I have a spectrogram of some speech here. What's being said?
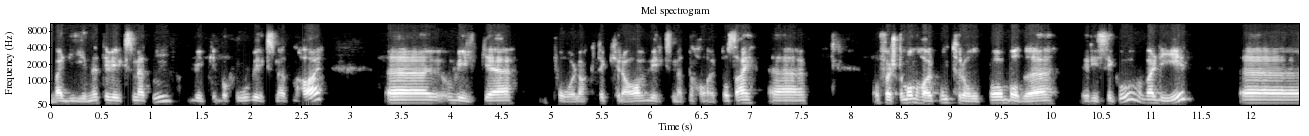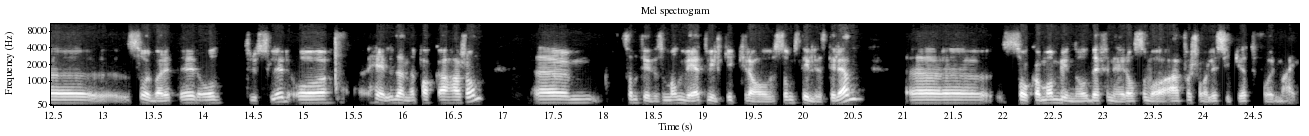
verdiene til virksomheten, hvilke behov virksomheten har, og hvilke pålagte krav virksomheten har på seg. Og først når man har kontroll på både risiko, verdier, Eh, sårbarheter og trusler og hele denne pakka her sånn. Eh, samtidig som man vet hvilke krav som stilles til en. Eh, så kan man begynne å definere også hva er forsvarlig sikkerhet for meg.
